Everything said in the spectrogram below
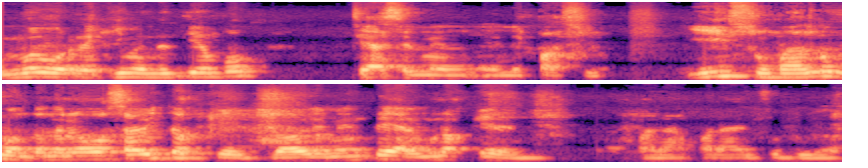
nuevo régimen de tiempo se hacen en, el espacio. Y sumando un montón de nuevos hábitos que probablemente algunos queden para, para el futuro.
